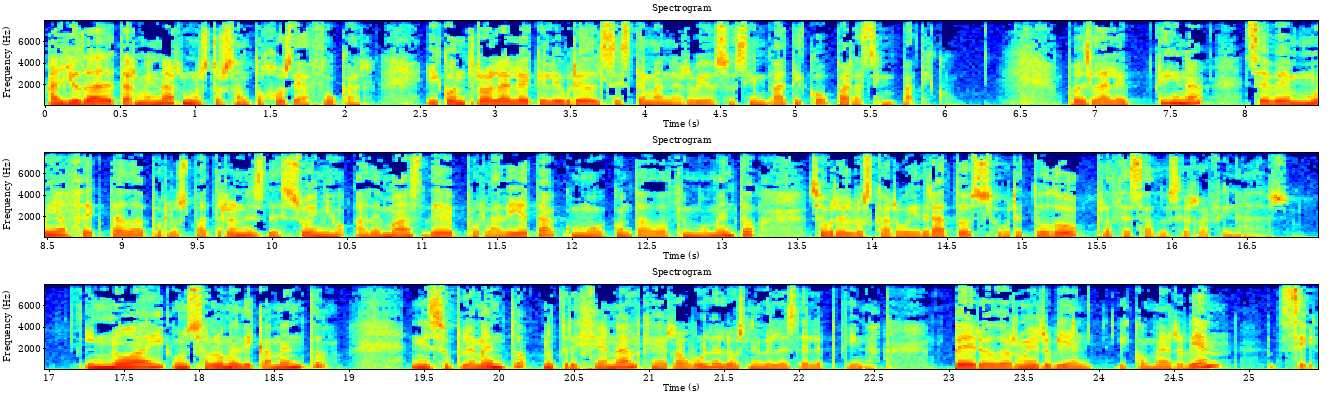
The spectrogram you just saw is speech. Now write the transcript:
Ayuda a determinar nuestros antojos de azúcar y controla el equilibrio del sistema nervioso simpático parasimpático. Pues la leptina se ve muy afectada por los patrones de sueño, además de por la dieta, como he contado hace un momento, sobre los carbohidratos, sobre todo procesados y refinados. Y no hay un solo medicamento ni suplemento nutricional que regule los niveles de leptina. Pero dormir bien y comer bien, sí.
